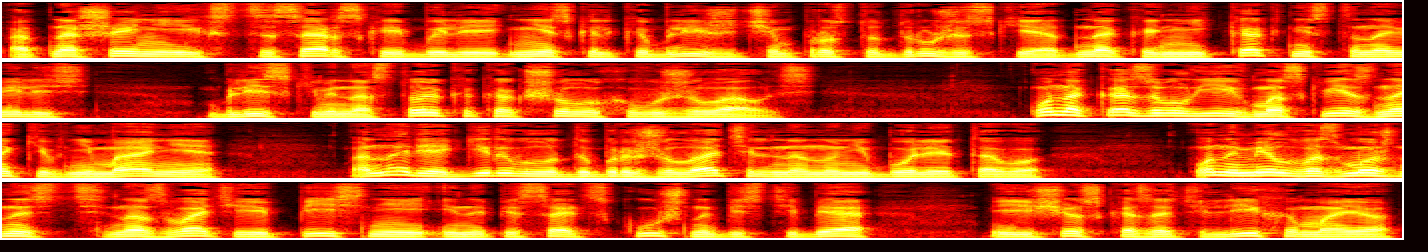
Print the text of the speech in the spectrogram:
Отношения их с цесарской были несколько ближе, чем просто дружеские, однако никак не становились близкими настолько, как Шолохову желалось. Он оказывал ей в Москве знаки внимания, она реагировала доброжелательно, но не более того. Он имел возможность назвать ее песней и написать «Скучно без тебя» и еще сказать «Лихо мое»,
